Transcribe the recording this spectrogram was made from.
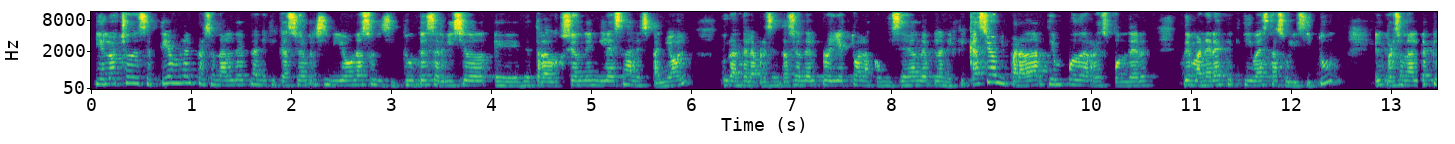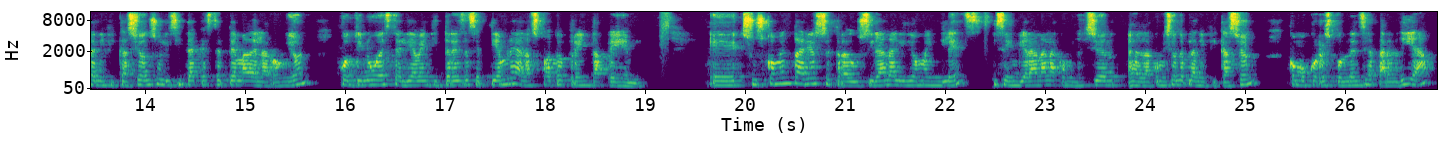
Y el 8 de septiembre el personal de planificación recibió una solicitud de servicio eh, de traducción de inglés al español durante la presentación del proyecto a la Comisión de Planificación y para dar tiempo de responder de manera efectiva a esta solicitud, el personal de planificación solicita que este tema de la reunión continúe hasta el día 23 de septiembre a las 4.30 pm. Eh, sus comentarios se traducirán al idioma inglés y se enviarán a la, comisión, de Planificación como correspondencia tardía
